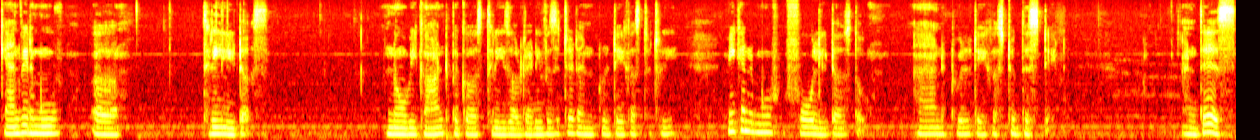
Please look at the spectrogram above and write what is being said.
can we remove uh, 3 liters? No we can't because 3 is already visited and it will take us to 3 we can remove 4 liters though and it will take us to this state. And this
